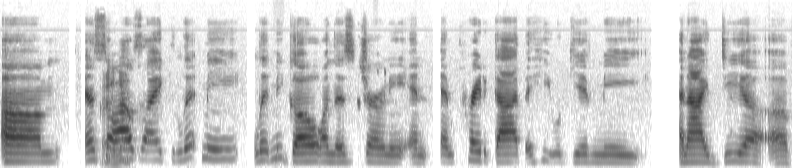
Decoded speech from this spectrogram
Um, and so I was like, let me let me go on this journey and and pray to God that He would give me an idea of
